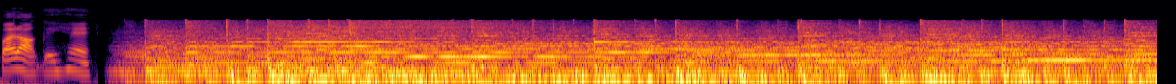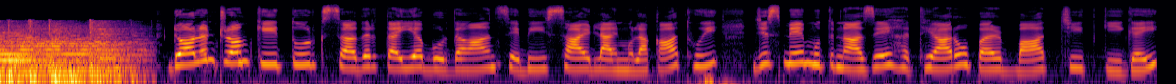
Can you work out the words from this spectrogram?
पर आ गए हैं। डोनाल्ड ट्रंप की तुर्क सदर तैयब उर्दगान से भी साइड लाइन मुलाकात हुई, जिसमें मुतनाज़ हथियारों पर बातचीत की गई।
